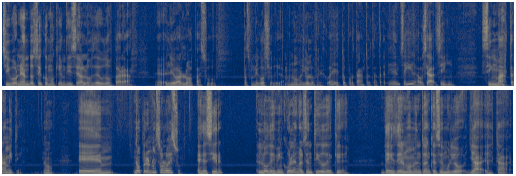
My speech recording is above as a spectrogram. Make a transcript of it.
chivoneándose, como quien dice, a los deudos para eh, llevarlos para su, para su negocio, digamos, ¿no? Yo le ofrezco esto, por tanto, enseguida, o sea, sin, sin más trámite, ¿no? Eh, no, pero no es solo eso. Es decir, lo desvincula en el sentido de que desde el momento en que se murió ya está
